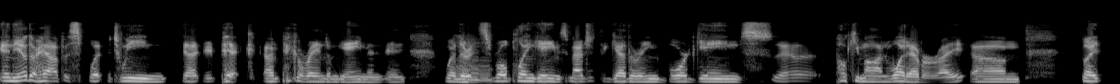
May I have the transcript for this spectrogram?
And the other half is split between uh, pick um, pick a random game, and, and whether it's role playing games, Magic the Gathering, board games, uh, Pokemon, whatever, right? Um, but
